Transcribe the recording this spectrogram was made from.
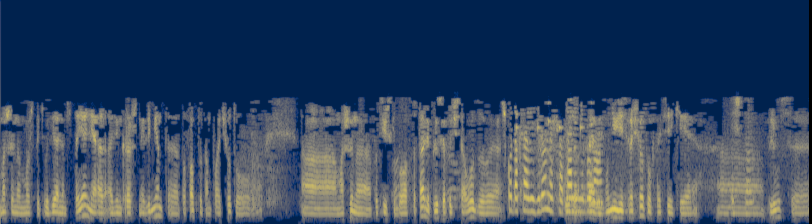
машина, можно сказать, в идеальном состоянии, а, один крашеный элемент, по факту там по отчету а, машина фактически была в тотале, плюс я почитал отзывы. Шкода Октавия зеленая в тотале не была. У нее есть расчет в автотеке, а, плюс, э,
